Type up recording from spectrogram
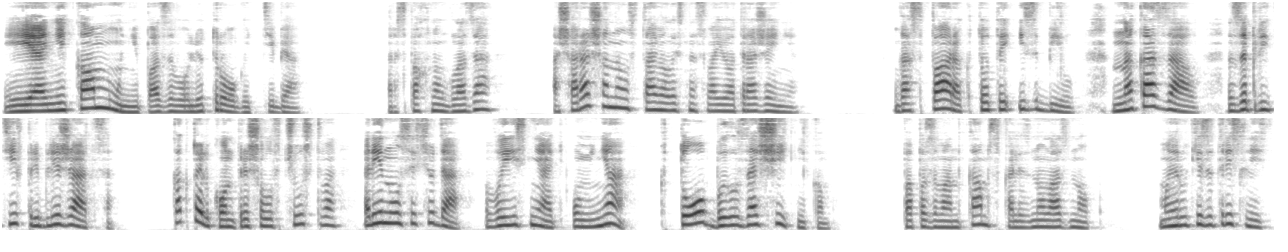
«Я никому не позволю трогать тебя!» Распахнув глаза, ошарашенно уставилась на свое отражение. Гаспара кто-то избил, наказал, запретив приближаться. Как только он пришел в чувство, ринулся сюда, выяснять у меня, кто был защитником. По позвонкам скользнул озноб. Мои руки затряслись,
